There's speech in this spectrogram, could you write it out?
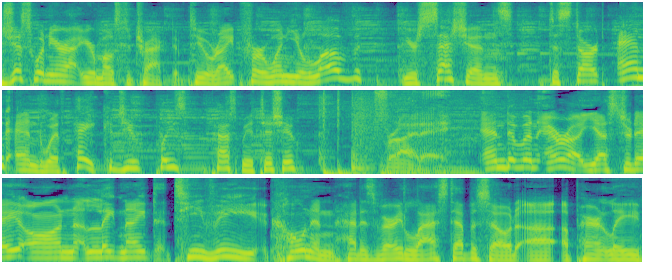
Just when you're at your most attractive, too, right? For when you love your sessions to start and end with, hey, could you please pass me a tissue? Friday. End of an era yesterday on late night TV. Conan had his very last episode, uh, apparently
